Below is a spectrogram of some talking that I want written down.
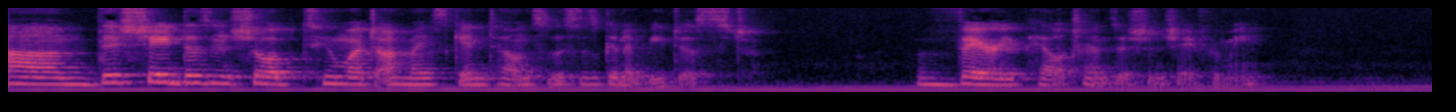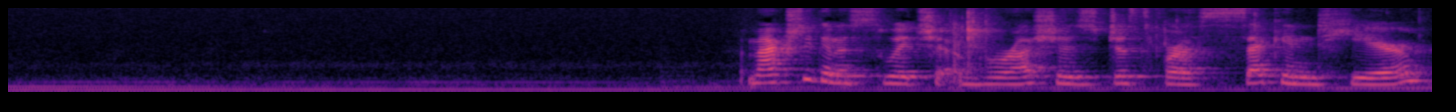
Um, this shade doesn't show up too much on my skin tone, so this is gonna be just very pale transition shade for me. I'm actually gonna switch brushes just for a second here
